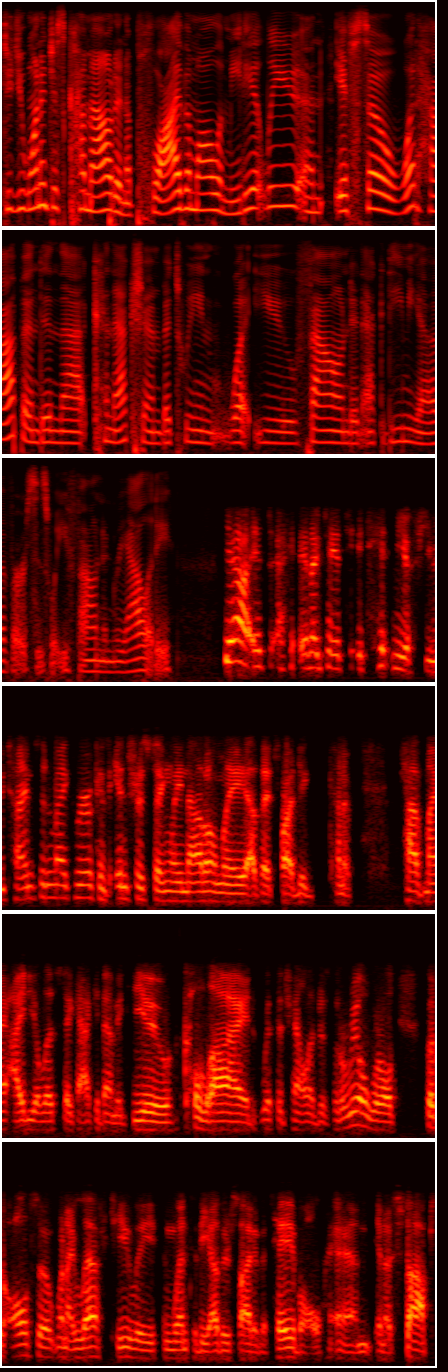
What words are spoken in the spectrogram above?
Did you want to just come out and apply them all immediately? And if so, what happened in that connection between what you found in academia versus what you found in reality? Yeah, it's and I'd say it's it's hit me a few times in my career because interestingly, not only as I tried to kind of have my idealistic academic view collide with the challenges of the real world, but also when I left Tealeaf and went to the other side of the table and you know stopped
